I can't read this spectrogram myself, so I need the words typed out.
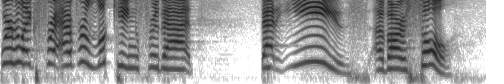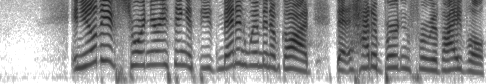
We're like forever looking for that, that ease of our soul. And you know the extraordinary thing is these men and women of God that had a burden for revival,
